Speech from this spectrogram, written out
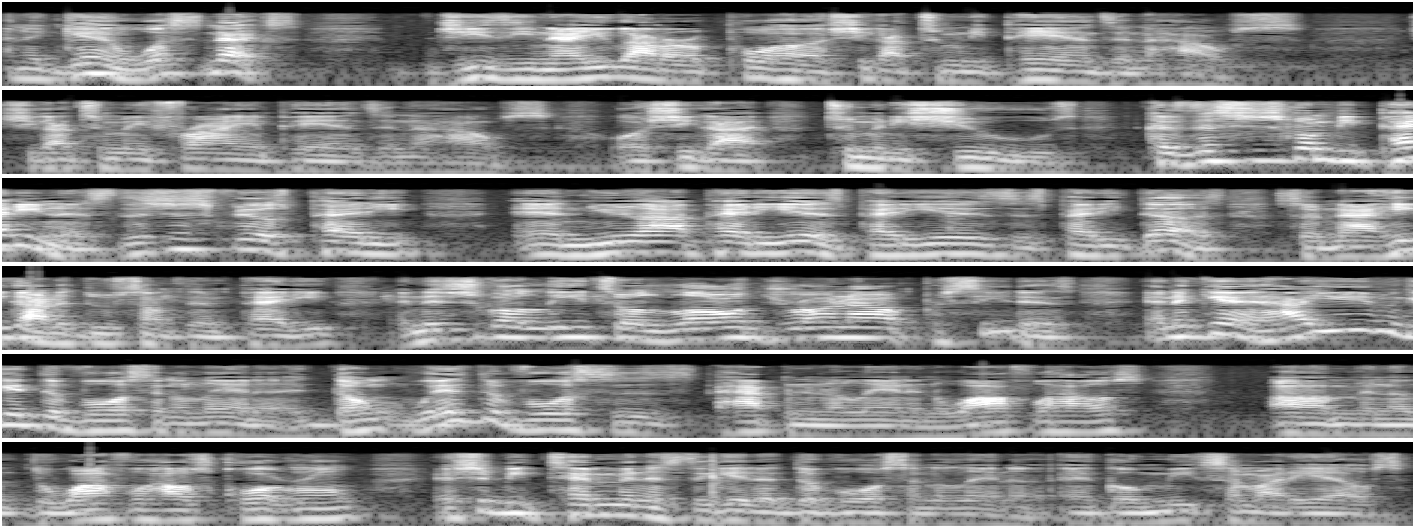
And again, what's next? Jeezy, now you got to report her. She got too many pans in the house she got too many frying pans in the house, or she got too many shoes. Because this is going to be pettiness. This just feels petty, and you know how petty is. Petty is as petty does. So now he got to do something petty, and this is going to lead to a long, drawn out proceedings. And again, how you even get divorced in Atlanta? Don't where divorces happen in Atlanta in the Waffle House. Um, in a, the Waffle House courtroom, it should be 10 minutes to get a divorce in Atlanta and go meet somebody else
